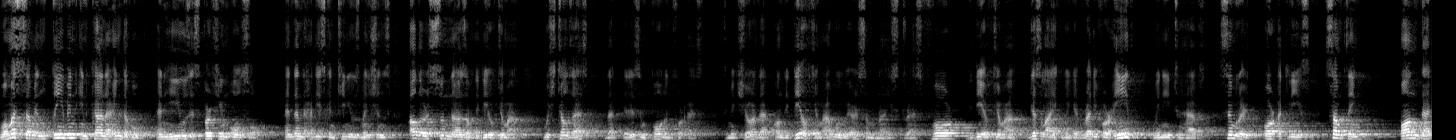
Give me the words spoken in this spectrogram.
وَمَسَّ مِنْ طِيبٍ إِنْ كَانَ عِنْدَهُ And he uses perfume also. And then the hadith continues, mentions other sunnahs of the day of Jum'ah, which tells us that it is important for us to make sure that on the day of Jum'ah we wear some nice dress for the day of Jum'ah. Just like we get ready for Eid, we need to have similar or at least something on that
